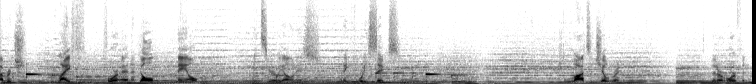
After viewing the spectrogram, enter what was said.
Average life for an adult male in Sierra Leone is, I think, 46. Lots of children that are orphaned.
